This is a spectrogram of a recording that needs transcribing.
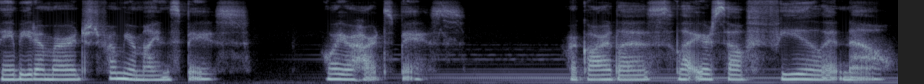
Maybe it emerged from your mind space or your heart space. Regardless, let yourself feel it now.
